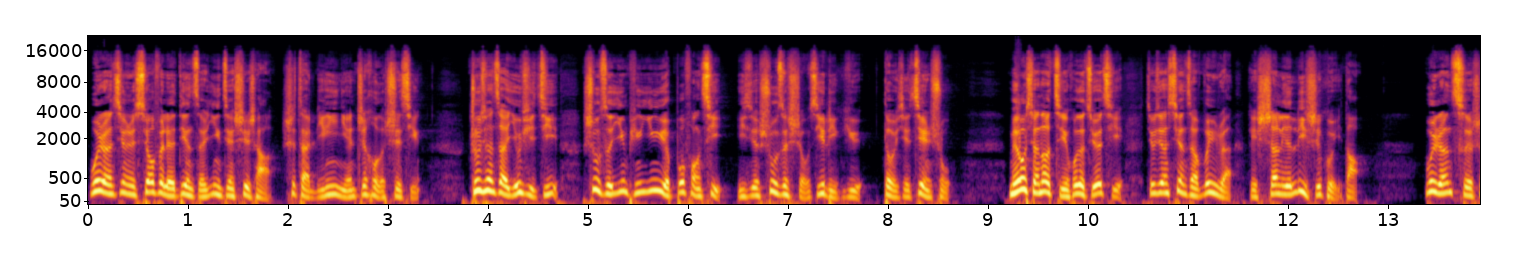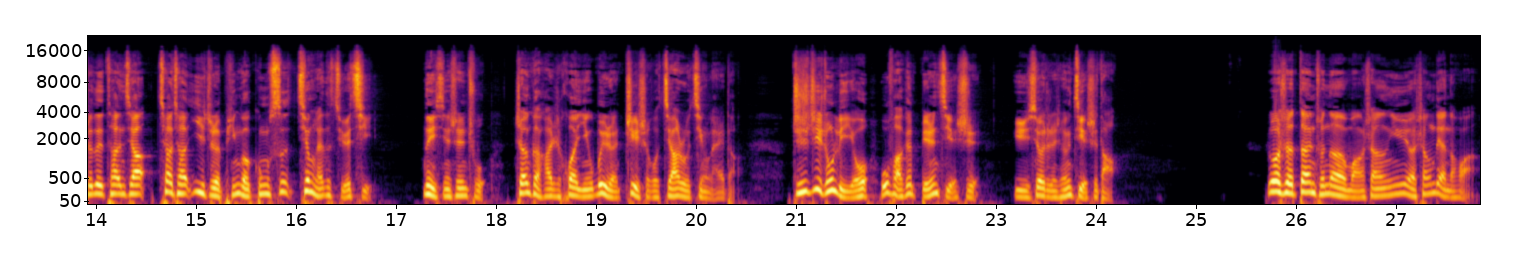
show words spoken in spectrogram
微软进入消费类电子硬件市场是在零一年之后的事情，逐渐在游戏机、数字音频、音乐播放器以及数字手机领域都有些建树。没有想到锦湖的崛起，就将现在微软给删离了历史轨道。微软此时的参加，恰恰抑制了苹果公司将来的崛起。内心深处，张凯还是欢迎微软这时候加入进来的，只是这种理由无法跟别人解释。与肖振成解释道：“若是单纯的网上音乐商店的话。”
